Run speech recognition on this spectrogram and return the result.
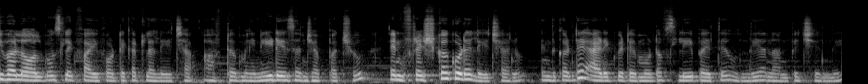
ఇవాళ ఆల్మోస్ట్ లైక్ ఫైవ్ ఫార్టీకి అట్లా లేచా. ఆఫ్టర్ మెనీ డేస్ అని చెప్పచ్చు. అండ్ ఫ్రెష్గా కూడా లేచాను. ఎందుకంటే యాడిక్వేట్ అమౌంట్ ఆఫ్ స్లీప్ అయితే ఉంది అని అనిపించింది.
